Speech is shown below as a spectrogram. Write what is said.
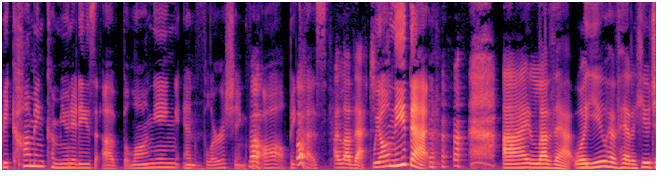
becoming communities of belonging and mm. flourishing for all oh, because I love that. we all need that. I love that. Well, you have had a huge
